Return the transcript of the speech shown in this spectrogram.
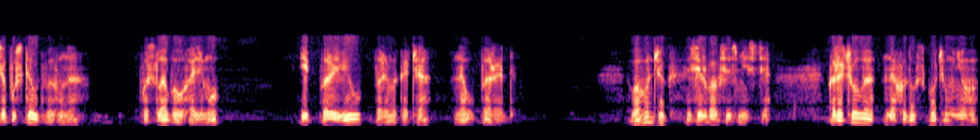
запустив двигуна, послабив гальмо і перевів перемикача навперед. Вагончик зірвався з місця. Карачола на ходу скочив у нього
